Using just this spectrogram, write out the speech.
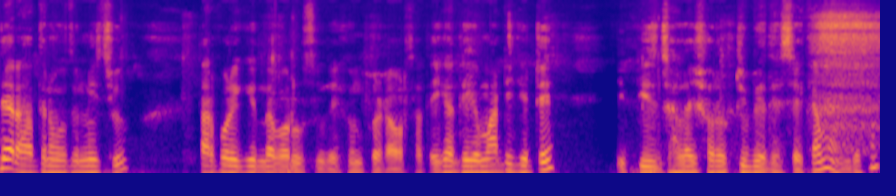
দেড় হাতের মতো নিচু, তারপরে কিন্তু আবার উঁচু দেখুন পুরোটা, অর্থাৎ এখান থেকে মাটি কেটে এই পিচ ঢালাই সড়কটি বেঁধেছে। কেমন দেখুন?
